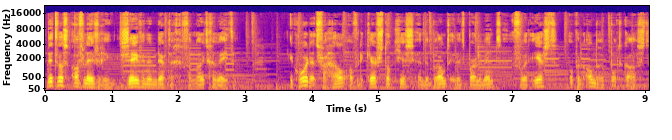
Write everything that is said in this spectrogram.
Dit was aflevering 37 van Nooit Geweten. Ik hoorde het verhaal over de kerststokjes en de brand in het parlement voor het eerst op een andere podcast,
